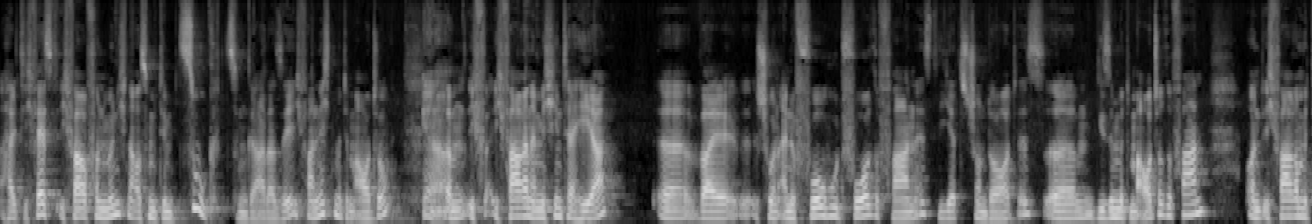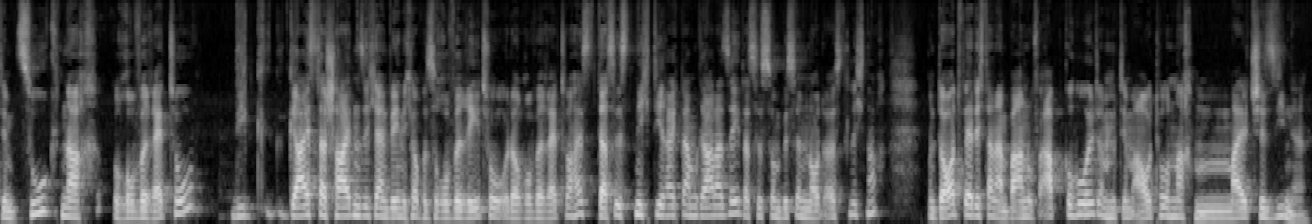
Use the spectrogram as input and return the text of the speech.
halte ich fest, ich fahre von München aus mit dem Zug zum Gardasee. Ich fahre nicht mit dem Auto. Ja. Ähm, ich, ich fahre nämlich hinterher, äh, weil schon eine Vorhut vorgefahren ist, die jetzt schon dort ist. Ähm, die sind mit dem Auto gefahren und ich fahre mit dem Zug nach Rovereto. Die Geister scheiden sich ein wenig, ob es Rovereto oder Rovereto heißt. Das ist nicht direkt am Gardasee, das ist so ein bisschen nordöstlich noch. Und dort werde ich dann am Bahnhof abgeholt und mit dem Auto nach Malcesine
